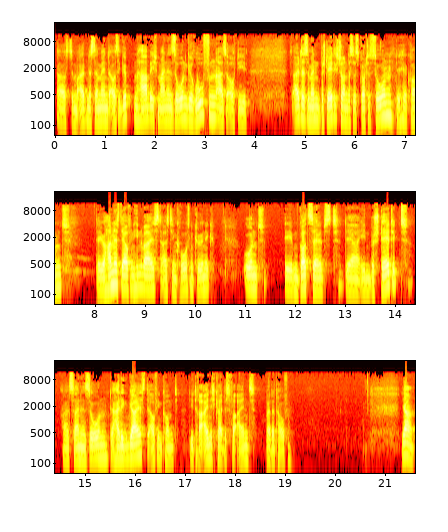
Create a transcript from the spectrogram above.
aus dem Alten Testament, aus Ägypten habe ich meinen Sohn gerufen, also auch die, das Alte Testament bestätigt schon, dass es Gottes Sohn, der hier kommt, der Johannes, der auf ihn hinweist als den großen König und eben Gott selbst, der ihn bestätigt als seinen Sohn, der Heilige Geist, der auf ihn kommt. Die Dreieinigkeit ist vereint bei der Taufe. Ja,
